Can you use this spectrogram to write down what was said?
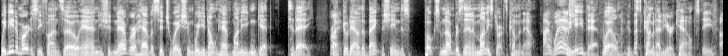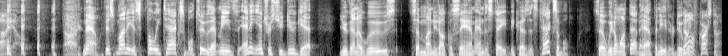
we need emergency funds though, and you should never have a situation where you don't have money you can get today. Like Right. go down to the bank machine, just poke some numbers in, and money starts coming out. I wish. We need that. Well, it's coming out of your account, Steve. Oh, yeah. Darn. Now, this money is fully taxable too. That means any interest you do get, you're going to lose some money to Uncle Sam and the state because it's taxable. So we don't want that to happen either, do we? No, of course not.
